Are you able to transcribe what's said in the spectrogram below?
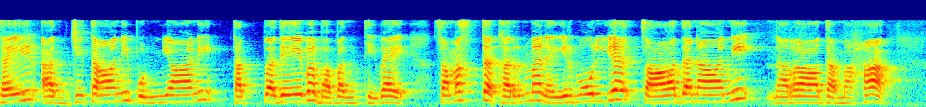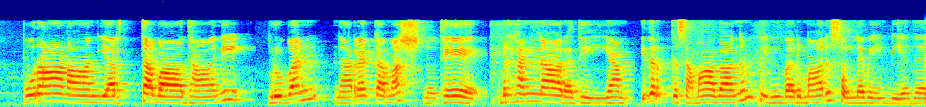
தைர் அர்ஜிதானி புண்ணியானி தத்வதேவ பவந்திவை. சமஸ்த கர்ம நைர்மூல்ய சாதனானி நராதமஹ. புராணான்யர்த்தவாதானி புருவன் நரகமஷ்ணுதே பிருகன்னாரதீயம் இதற்கு சமாதானம் பின்வருமாறு சொல்ல வேண்டியது.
